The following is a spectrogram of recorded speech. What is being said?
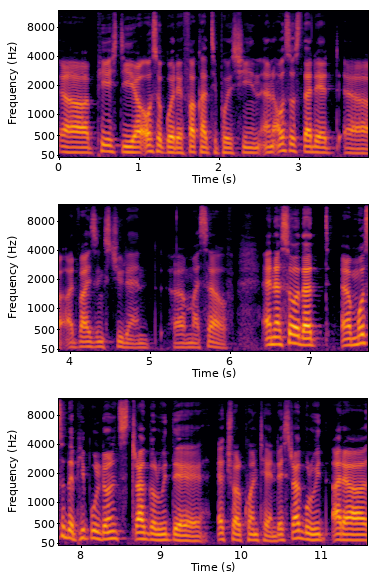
uh, PhD, I also got a faculty position and also started uh, advising students uh, myself. And I saw that uh, most of the people don't struggle with the actual content. They struggle with other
